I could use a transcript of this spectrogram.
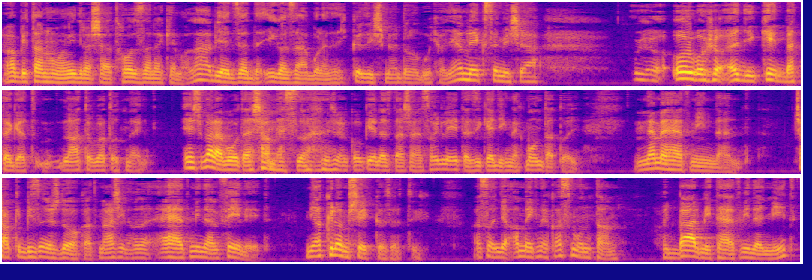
Rabbi tanhuma midrását hozza nekem a lábjegyzet, de igazából ez egy közismert dolog, úgyhogy emlékszem is rá. Ugye, orvosa egyik két beteget látogatott meg. És vele volt egy Sameszor, és akkor kérdezte a hogy létezik, egyiknek mondta, hogy nem ehet mindent csak bizonyos dolgokat, másik nem ehet mindenfélét. Mi a különbség közöttük? Azt mondja, amelyiknek azt mondtam, hogy bármi tehet mindegy mit,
